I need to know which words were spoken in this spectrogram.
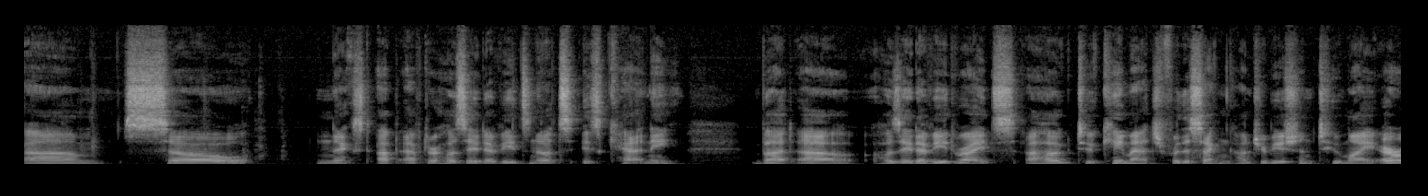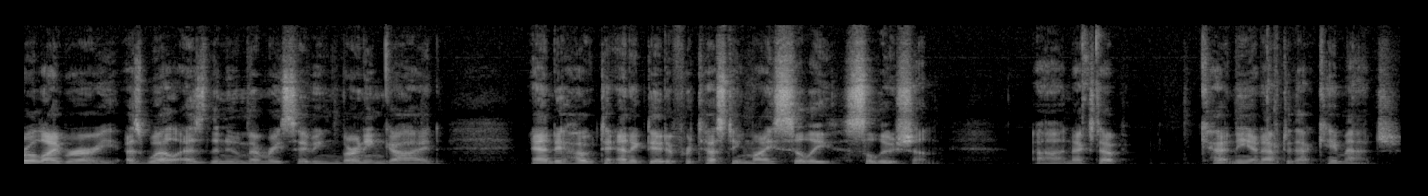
Um, so next up after Jose David's notes is Kattni, but uh, Jose David writes a hug to K-Match for the second contribution to my Arrow library, as well as the new memory saving learning guide, and a hug to Anecdata for testing my silly solution. Uh, next up, Kattni, and after that, KMatch.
